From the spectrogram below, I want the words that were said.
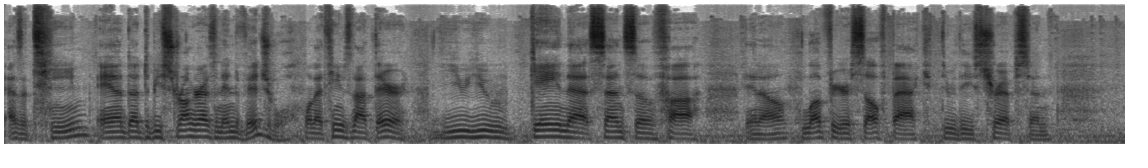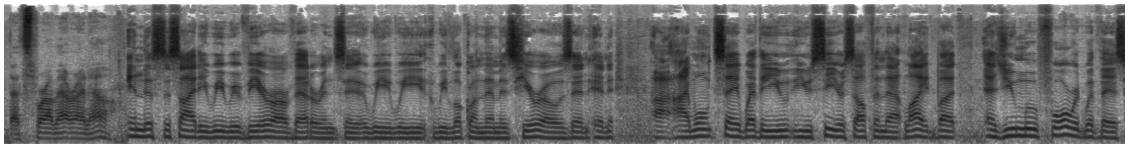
as a team, and uh, to be stronger as an individual. When that team's not there, you you gain that sense of uh, you know love for yourself back through these trips and that's where I'm at right now. In this society, we revere our veterans. Uh, we we, we look on them as heroes, and and I won't say whether you you see yourself in that light, but as you move forward with this,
